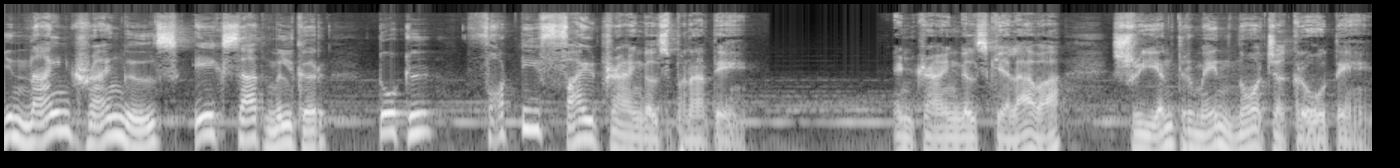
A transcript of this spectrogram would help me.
ये नाइन ट्रायंगल्स एक साथ मिलकर टोटल 45 ट्रायंगल्स बनाते हैं। इन ट्रायंगल्स के अलावा श्रीयंत्र में नौ चक्र होते हैं,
